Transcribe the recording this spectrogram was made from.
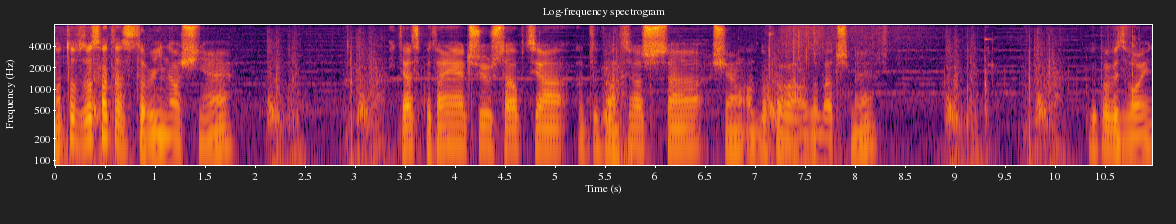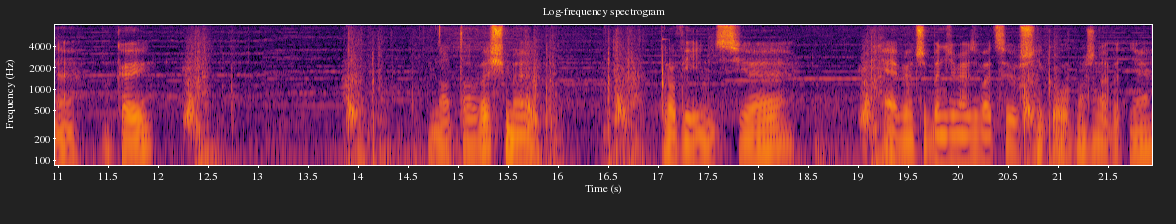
No to wzrosła ta stabilność, nie? I teraz pytanie, czy już ta opcja dyplomatyczna się odblokowała. Zobaczmy. Wypowiedz wojny. Okej. No to weźmy prowincję. Nie wiem, czy będziemy wzywać sojuszników, może nawet nie.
